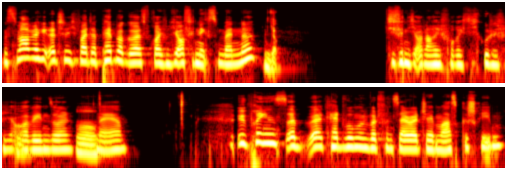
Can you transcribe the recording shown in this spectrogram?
Miss Marvel geht natürlich weiter. Paper Girls freue ich mich auf die nächsten Bände. Ja. Die finde ich auch nach wie vor richtig gut, die ich auch erwähnen sollen. Ja. Naja. Übrigens, äh, äh, Catwoman wird von Sarah J. Maas geschrieben.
